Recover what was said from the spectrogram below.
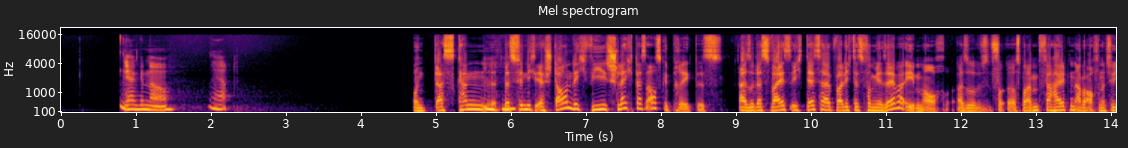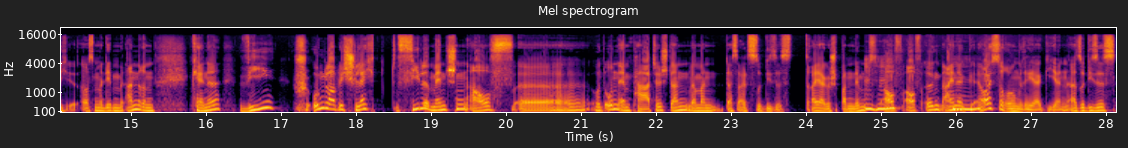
ja, genau. Ja. Und das kann, mhm. das finde ich erstaunlich, wie schlecht das ausgeprägt ist. Also das weiß ich deshalb, weil ich das von mir selber eben auch, also aus meinem Verhalten, aber auch natürlich aus meinem Leben mit anderen kenne, wie unglaublich schlecht viele Menschen auf äh, und unempathisch dann, wenn man das als so dieses Dreiergespann nimmt, mhm. auf, auf irgendeine mhm. Äußerung reagieren. Also dieses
